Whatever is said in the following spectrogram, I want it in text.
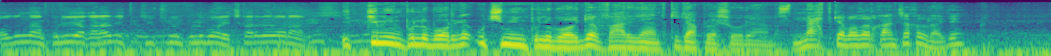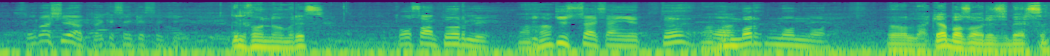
Oldindan puliga qarab ikki uch ming puli bor chiqarib beraveramiz. Ikki ming puli borga uch ming puli borga variantga gaplashaveramiz. Naqdga bozor qancha qildi aka? So'rashyapti aka sekin sekin telefon nomeringiz? To'qson to'rtlik ikki yuz sakson yetti o'n bir nol nol. Bo'ldi aka bozoringiz bersin.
